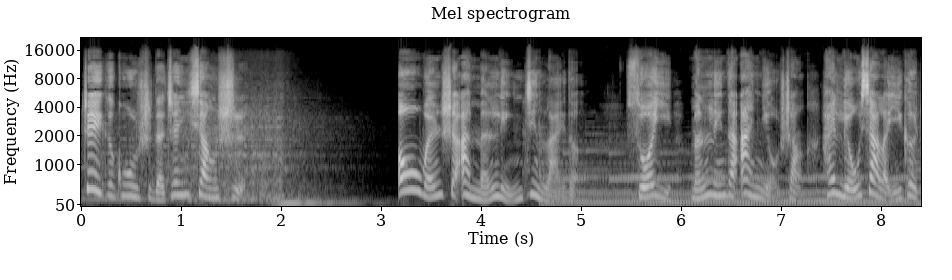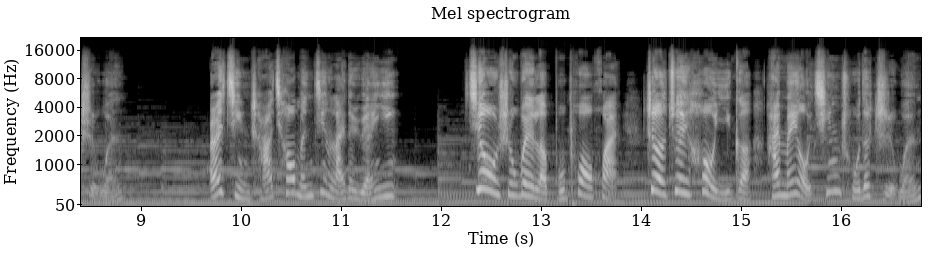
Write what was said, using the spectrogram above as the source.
这个故事的真相是：欧文是按门铃进来的，所以门铃的按钮上还留下了一个指纹。而警察敲门进来的原因。就是为了不破坏这最后一个还没有清除的指纹。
